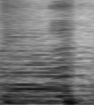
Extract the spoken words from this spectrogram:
I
